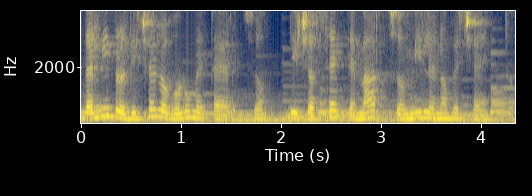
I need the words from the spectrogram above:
Dal Libro di Cielo, volume 3, 17 marzo 1900.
